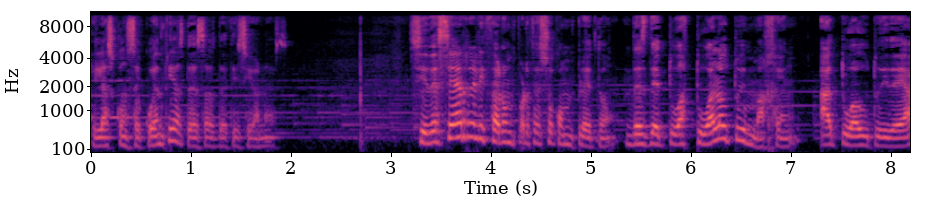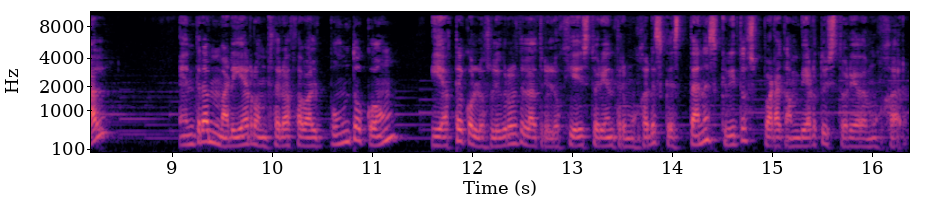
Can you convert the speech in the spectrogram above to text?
y las consecuencias de esas decisiones. Si deseas realizar un proceso completo desde tu actual autoimagen a tu autoideal, entra en mariaroncerazabal.com y hazte con los libros de la trilogía Historia entre Mujeres que están escritos para cambiar tu historia de mujer.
